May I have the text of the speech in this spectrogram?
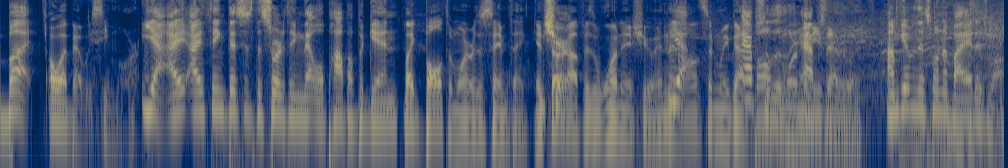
But Oh, I bet we see more. yeah, I, I think this is the sort of thing that will pop up again. Like Baltimore was the same thing. It started Sure. off as one issue, and then Yeah, all of a sudden we've got absolutely, Baltimore minis absolutely. everywhere. I'm giving this one a buy it as well.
